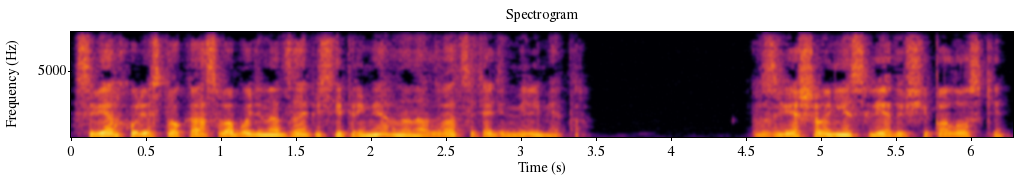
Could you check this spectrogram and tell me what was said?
Сверху листок А свободен от записи примерно на 21 мм. Взвешивание следующей полоски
